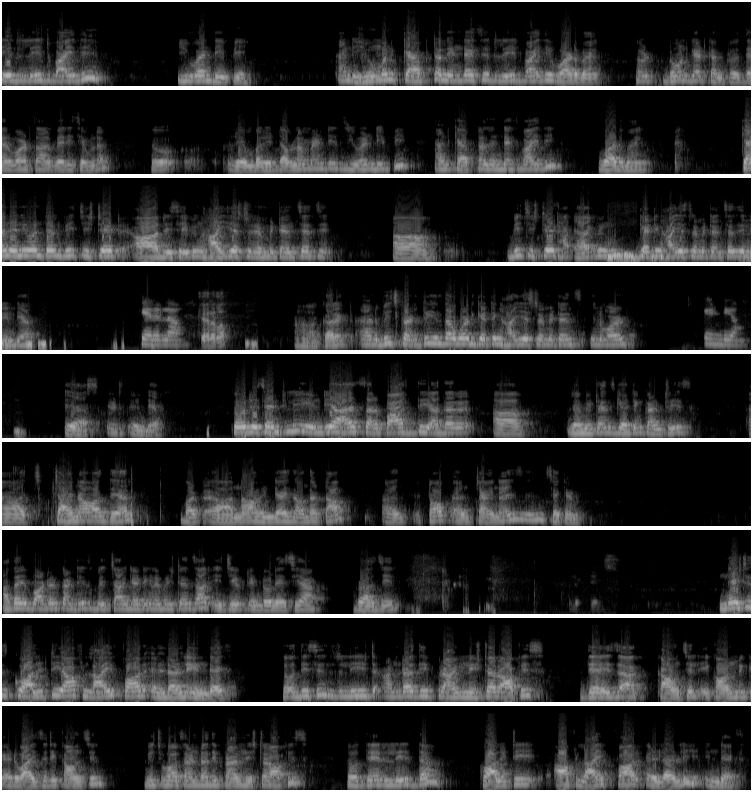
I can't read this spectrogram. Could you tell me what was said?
is released by the UNDP and Human Capital Index is released by the World Bank. So don't get confused. Their words are very similar. So remember it. Development is UNDP and Capital Index by the World Bank. Can anyone tell which state are receiving highest remittances? Uh, which state ha- having getting highest remittances in India? Kerala. Kerala? Uh, correct. And which country in the world getting highest remittance in world? India. Yes, it's India. So recently, India has surpassed the other uh, remittance getting countries. Uh, China was there, but uh, now India is on the top, and top, and China is in second. Other important countries which are getting remittance are Egypt, Indonesia, Brazil. Philippines. Next is quality of life for elderly index. So this is released under the Prime Minister office. There is a council, Economic Advisory Council, which works under the Prime Minister office. So they release the quality of life for elderly index.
